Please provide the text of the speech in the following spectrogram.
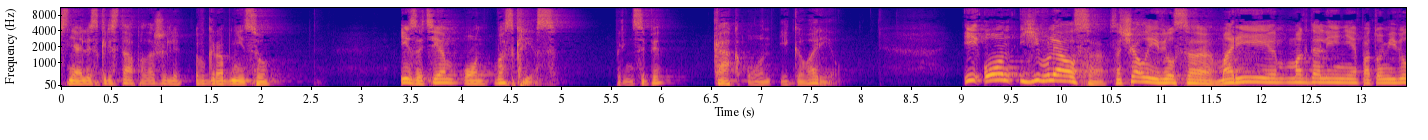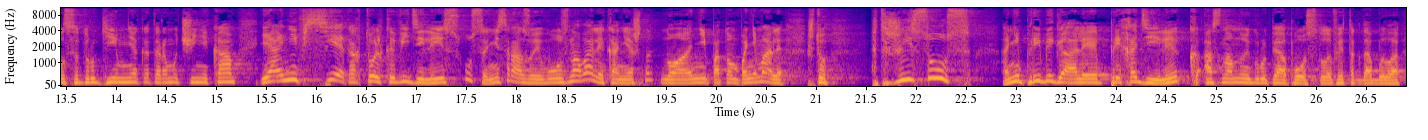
сняли с креста, положили в гробницу. И затем он воскрес. В принципе, как он и говорил. И он являлся. Сначала явился Марии Магдалине, потом явился другим некоторым ученикам. И они все, как только видели Иисуса, не сразу его узнавали, конечно, но они потом понимали, что это же Иисус. Они прибегали, приходили к основной группе апостолов, и тогда было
